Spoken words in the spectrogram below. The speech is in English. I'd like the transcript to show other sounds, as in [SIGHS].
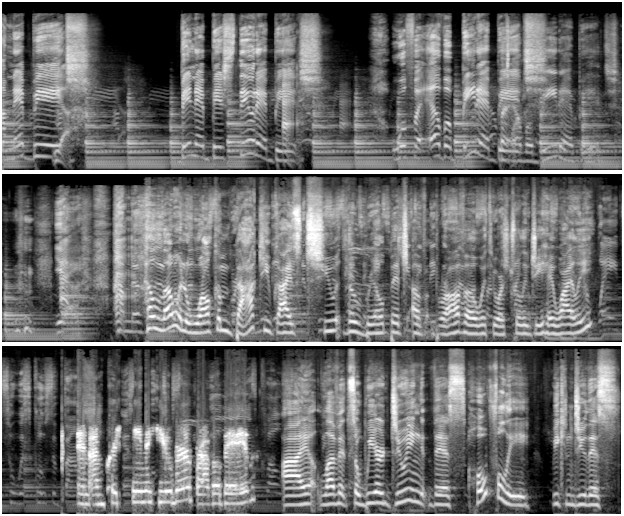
I'm that bitch. Been that bitch, still that bitch. Will forever be that bitch. Forever be that bitch. [LAUGHS] yeah. Hello and welcome back, you guys, to the Real Bitch of Bravo with yours truly, Ji Hae Wiley. And I'm Christina Huber, Bravo Babe. I love it. So we are doing this. Hopefully, we can do this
